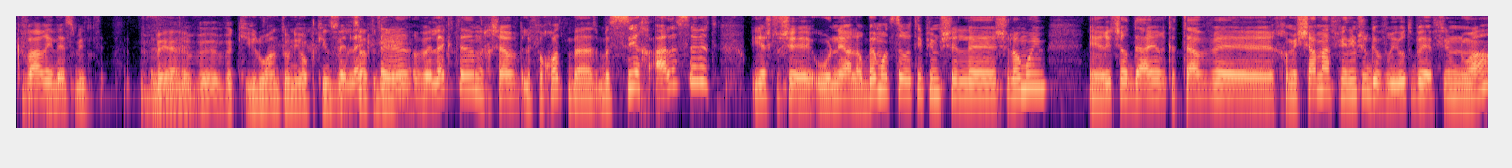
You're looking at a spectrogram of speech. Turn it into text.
כבר היא לסבית. ו- וכאילו אנטוני הופקינס הוא קצת גיי. ולקטר, נחשב לפחות בשיח על הסרט יש לו שהוא עונה על הרבה מאוד סטריאוטיפים של, אה, הומואים. אה, ריצ'רד דייר כתב אה, חמישה מאפיינים של גבריות בפילם נוער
